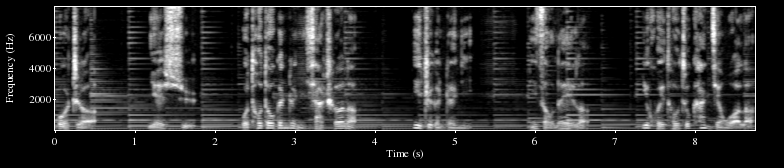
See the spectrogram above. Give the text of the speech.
或者，也许我偷偷跟着你下车了，一直跟着你，你走累了，一回头就看见我了，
